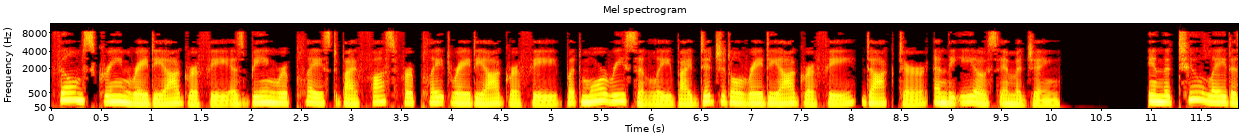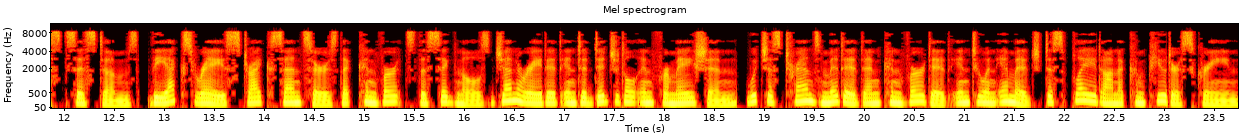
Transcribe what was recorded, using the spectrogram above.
Film screen radiography is being replaced by phosphor plate radiography but more recently by digital radiography and the EOS imaging. In the two latest systems, the X-rays strike sensors that converts the signals generated into digital information, which is transmitted and converted into an image displayed on a computer screen.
